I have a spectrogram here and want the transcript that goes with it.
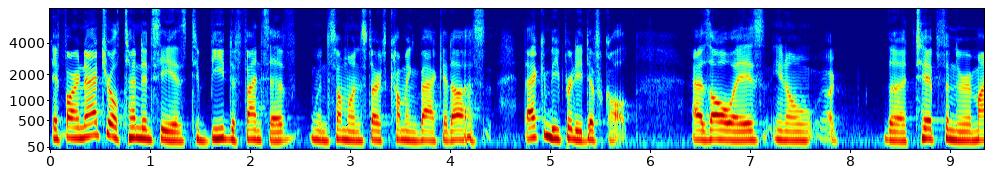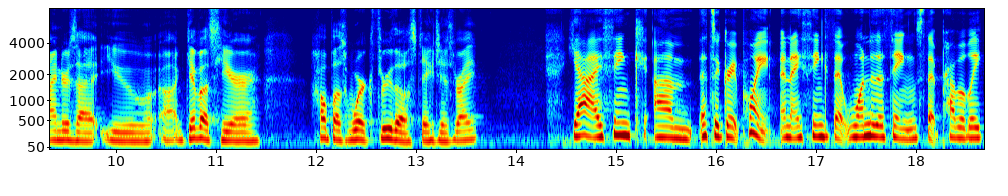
If our natural tendency is to be defensive when someone starts coming back at us, that can be pretty difficult. As always, you know, uh, the tips and the reminders that you uh, give us here help us work through those stages, right? Yeah, I think um, that's a great point. And I think that one of the things that probably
